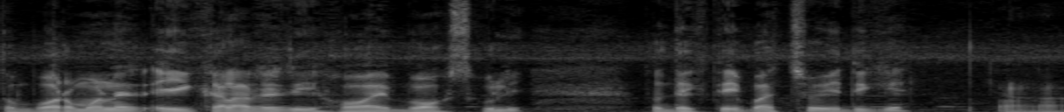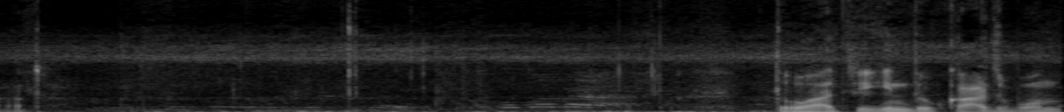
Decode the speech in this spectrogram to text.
তো বর্মনের এই কালারেরই হয় বক্সগুলি তো দেখতেই পাচ্ছ এদিকে। আর তো আজকে কিন্তু কাজ বন্ধ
